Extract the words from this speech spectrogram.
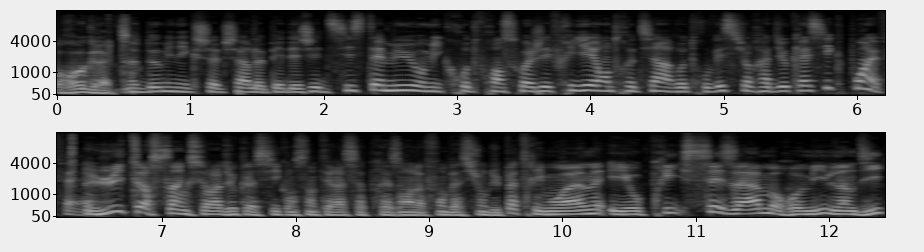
regrette. Dominique Schutcher, le PDG de Système U, au micro de François Geffrier, entretien à retrouver sur radioclassique.fr. 8h05 sur Radio Classique, on s'intéresse à présent à la Fondation du patrimoine et au prix Sésame remis lundi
